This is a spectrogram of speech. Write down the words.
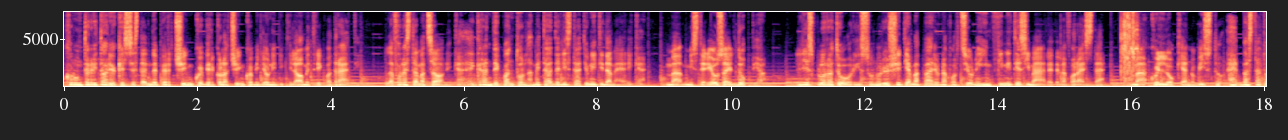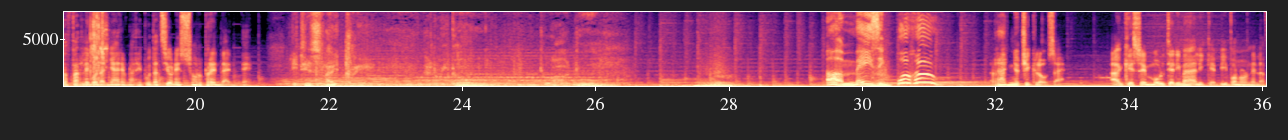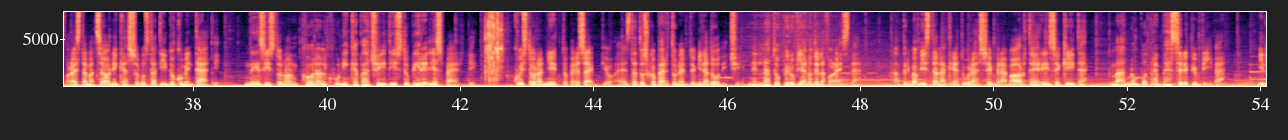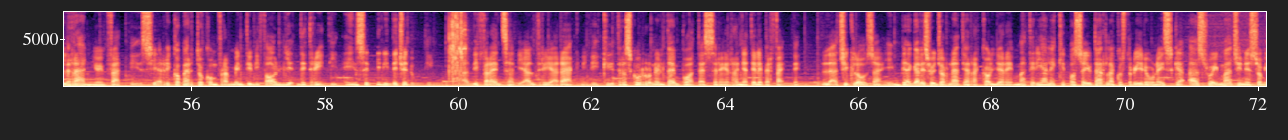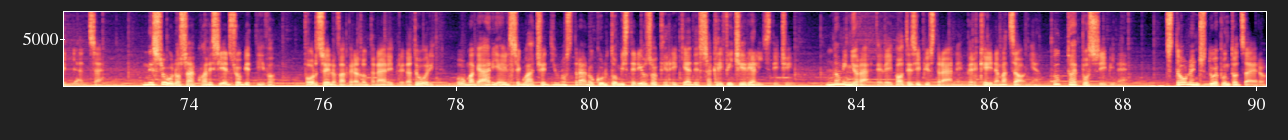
Con un territorio che si estende per 5,5 milioni di chilometri quadrati, la foresta amazzonica è grande quanto la metà degli Stati Uniti d'America, ma misteriosa il doppio. Gli esploratori sono riusciti a mappare una porzione infinitesimale della foresta, ma quello che hanno visto è bastato a farle guadagnare una reputazione sorprendente. It is likely Amazing! Woohoo! Ragno ciclosa. Anche se molti animali che vivono nella foresta amazzonica sono stati documentati, ne esistono ancora alcuni capaci di stupire gli esperti. Questo ragnetto, per esempio, è stato scoperto nel 2012 nel lato peruviano della foresta. A prima vista la creatura sembra morta e rinsecchita, ma non potrebbe essere più viva. Il ragno, infatti, si è ricoperto con frammenti di foglie, detriti e insettini deceduti, a differenza di altri arachnidi che trascorrono il tempo a tessere ragnatele perfette. La ciclosa impiega le sue giornate a raccogliere materiale che possa aiutarla a costruire un'esca a sua immagine e somiglianza. Nessuno sa quale sia il suo obiettivo. Forse lo fa per allontanare i predatori, o magari è il seguace di uno strano culto misterioso che richiede sacrifici realistici. Non ignorate le ipotesi più strane, perché in Amazzonia tutto è possibile. Stonehenge 2.0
